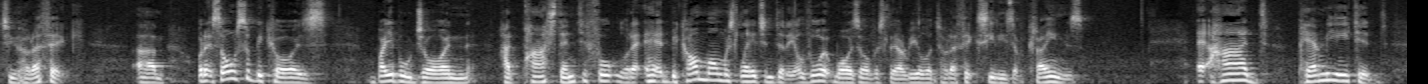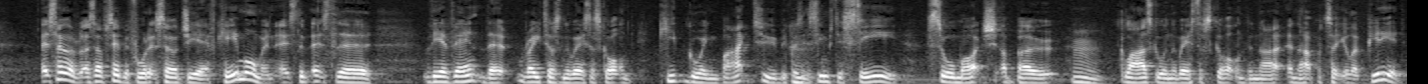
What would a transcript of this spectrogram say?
too horrific. Um, but it's also because Bible John had passed into folklore. It had become almost legendary, although it was obviously a real and horrific series of crimes. It had permeated. It's our, as I've said before, it's our JFK moment. It's the, it's the, the event that writers in the west of Scotland keep going back to because it hmm. seems to say so much about hmm. Glasgow and the west of Scotland in that, in that particular period.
